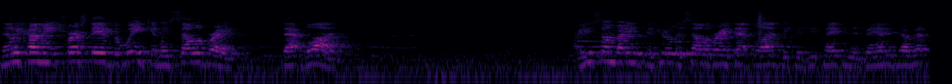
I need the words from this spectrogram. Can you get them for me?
Then we come each first day of the week and we celebrate that blood. Are you somebody who can truly celebrate that blood because you've taken advantage of it?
